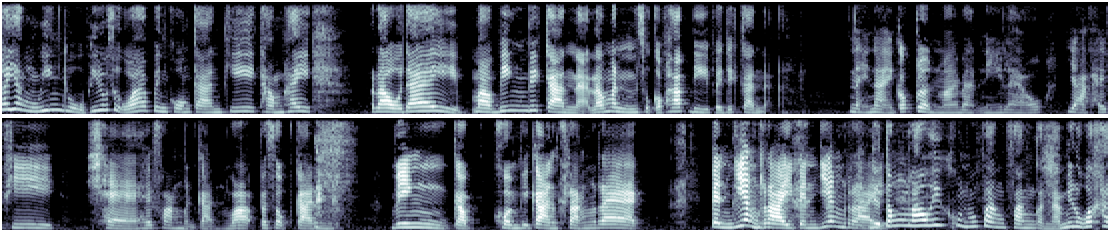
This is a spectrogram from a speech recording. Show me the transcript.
ก็ยังวิ่งอยู่ พี่รู้สึกว่าเป็นโครงการที่ทำให้ เราได้มาวิ่งด้วยกันน่ะ แล้วมันสุขภาพดีไปด้วยกันน่ะ ไหนๆก็เกริ่นมาแบบนี้แล้ว อยากให้พี่แชร์ให้ฟังเหมือนกันว่าประสบการณ์ วิ่งกับคนพิการครั้งแรก เป็นเยี่ยงไรเป็นเยี่ยงไร เดี๋ยวต้องเล่าให้คุณผู้ฟังฟังก่อนนะ ไม่รู้ว่าใคร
